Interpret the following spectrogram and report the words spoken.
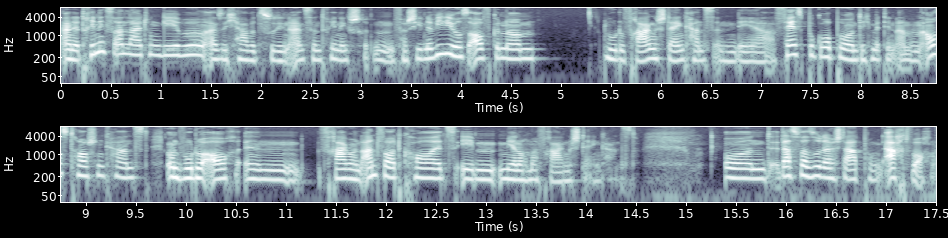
eine Trainingsanleitung gebe. Also ich habe zu den einzelnen Trainingsschritten verschiedene Videos aufgenommen wo du Fragen stellen kannst in der Facebook-Gruppe und dich mit den anderen austauschen kannst und wo du auch in Frage- und Antwort-Calls eben mir nochmal Fragen stellen kannst. Und das war so der Startpunkt, acht Wochen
